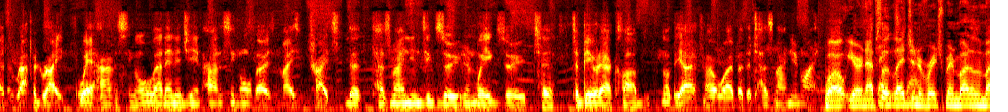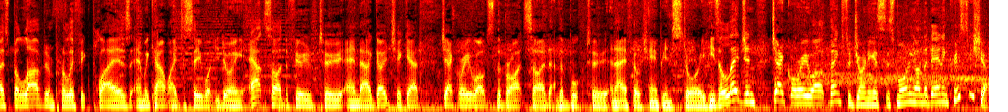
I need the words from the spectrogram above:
at a rapid rate. We're harnessing all that energy and harnessing all those amazing traits that Tasmanians exude and we exude to, to build our club, not the AFL way, but the Tasmanian way. Well, you're an absolute Thanks, legend Jack. of Richmond, one of the most beloved and prolific players, and we can't wait to see what you're doing outside the field too. And uh, go check out Jack Riewoldt's The Bright Side, the book to an AFL champion story. He's a legend. Jack Riewoldt, thanks for joining us this morning on the Dan and Christy Show.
